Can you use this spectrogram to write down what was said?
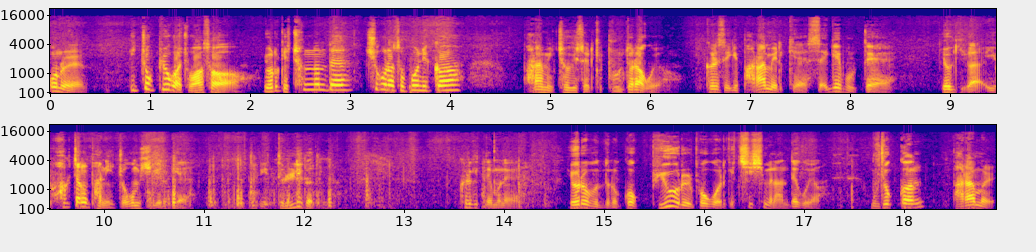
오늘 이쪽 뷰가 좋아서 이렇게 쳤는데 치고 나서 보니까 바람이 저기서 이렇게 불더라고요. 그래서 이게 바람이 이렇게 세게 불 때 여기가 이 확장판이 조금씩 이렇게 들리거든요. 그렇기 때문에 여러분들은 꼭 뷰를 보고 이렇게 치시면 안 되고요. 무조건 바람을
